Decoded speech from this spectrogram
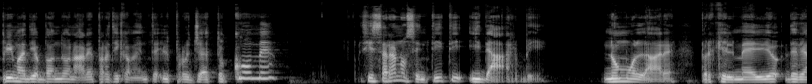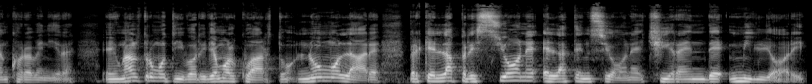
prima di abbandonare praticamente il progetto. Come si saranno sentiti i darbi. Non mollare, perché il meglio deve ancora venire. E un altro motivo, arriviamo al quarto, non mollare, perché la pressione e la tensione ci rende migliori.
